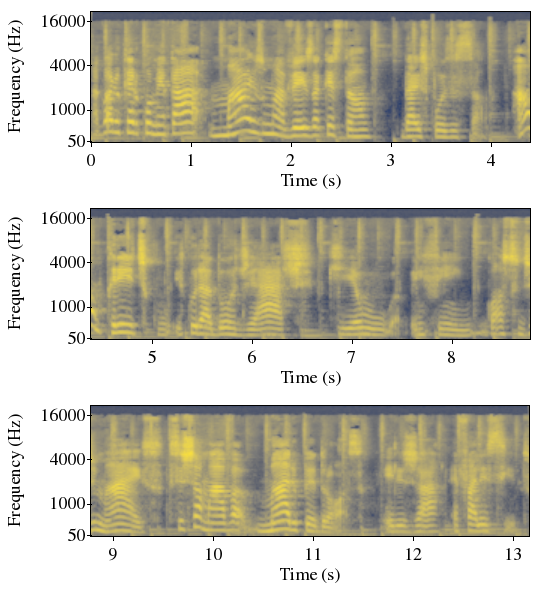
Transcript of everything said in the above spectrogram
Agora eu quero comentar mais uma vez a questão da exposição. Há um crítico e curador de arte que eu, enfim, gosto demais, que se chamava Mário Pedrosa. Ele já é falecido.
